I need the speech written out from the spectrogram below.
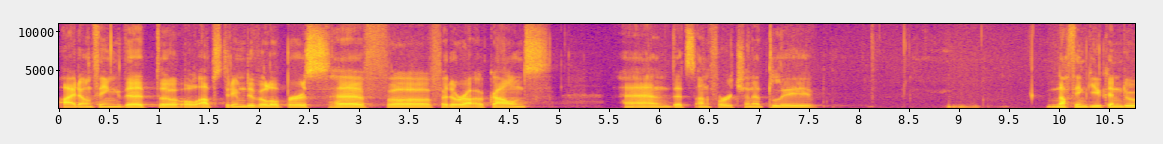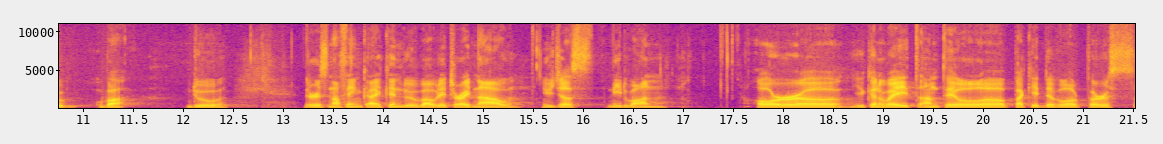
I don't think that uh, all upstream developers have uh, Fedora accounts, and that's unfortunately nothing you can do about do. There is nothing I can do about it right now. You just need one, or uh, you can wait until uh, Packit developers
